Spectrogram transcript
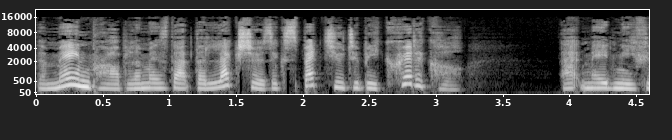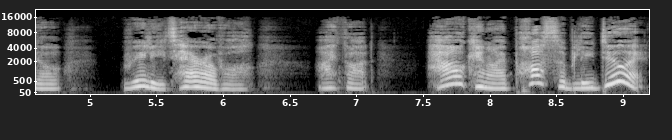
The main problem is that the lectures expect you to be critical. That made me feel really terrible. I thought, how can I possibly do it?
